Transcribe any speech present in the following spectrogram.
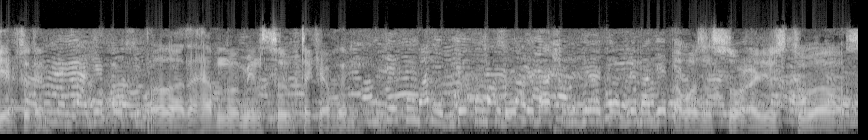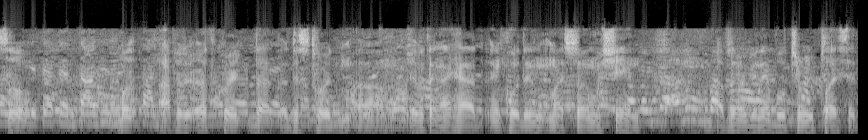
give to them. Otherwise, I have no means to take care of them. I was a sewer. I used to uh, sew. But after the earthquake that destroyed uh, everything I had, including my sewing machine, I've never been able to replace it.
